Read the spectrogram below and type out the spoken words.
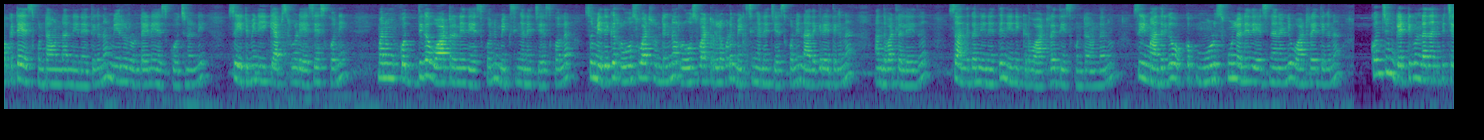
ఒక్కటే వేసుకుంటా ఉన్నాను నేనైతే కనుక మీరు రెండైనా వేసుకోవచ్చునండి. సో విటమిన్ ఈ క్యాప్సిల్ కూడా వేసేసుకొని మనం కొద్దిగా వాటర్ అనేది వేసుకొని మిక్సింగ్ అనేది చేసుకోవాలి? సో మీ దగ్గర రోజ్ వాటర్ ఉంటే కన్నా రోజ్ వాటర్లో కూడా మిక్సింగ్ అనేది చేసుకొని నా దగ్గర అయితే కన్నా అందుబాటులో లేదు. సో అందుకని నేనైతే నేను ఇక్కడ వాటరే తీసుకుంటా ఉన్నాను. సో ఈ మాదిరిగా ఒక్క మూడు స్పూన్లు అనేది వేసినానండి. వాటర్ అయితే కన్నా కొంచెం గట్టిగా ఉండదు అనిపించే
